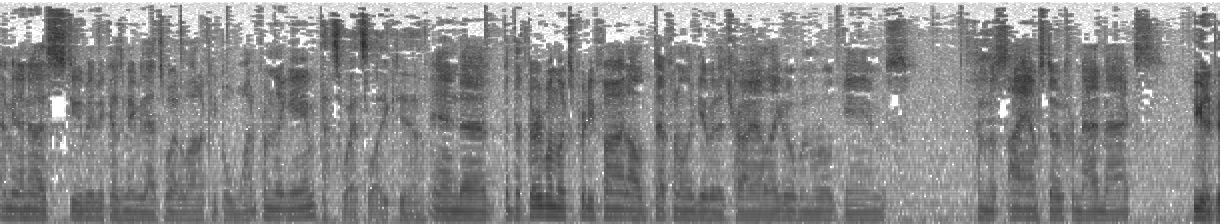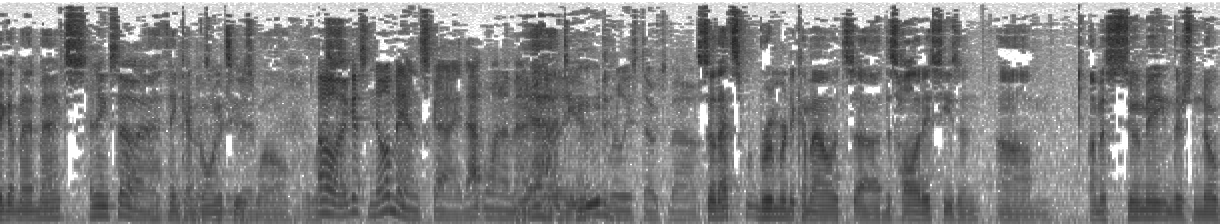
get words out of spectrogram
I mean, I know that's stupid because maybe that's what a lot of people want from the game. that's why it's like yeah. And uh, but the third one looks pretty fun. I'll definitely give it a try. I like open world games. I'm I am stoked for Mad Max. You're gonna pick up Mad Max. I think so. I, I think I'm going to as well. Looks- Oh, I guess No Man's Sky. That one I'm Yeah, actually dude. really stoked about. So that's rumored to come out uh, this holiday season. Um, I'm assuming there's no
